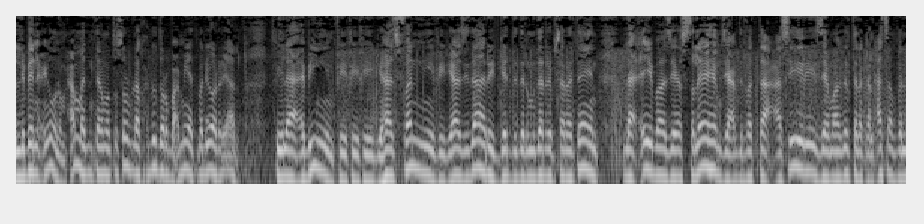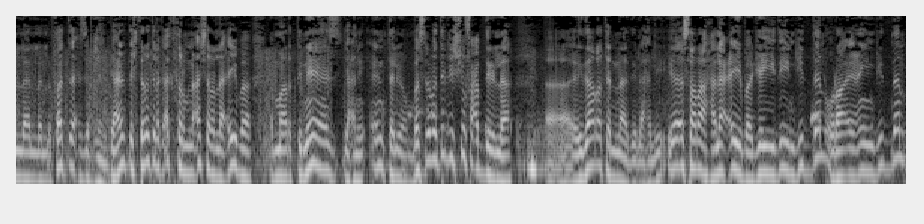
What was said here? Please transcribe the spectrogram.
اللي بين عيونه. محمد أنت لما تصرف لك حدود 400 مليون ريال في لاعبين في في في جهاز فني في جهاز إداري تجدد المدرب سنتين لعيبة زي الصليهم زي عبد الفتاح عسيري زي ما قلت لك الحسن في الفتح زي يعني أنت اشتريت لك أكثر من 10 لعيبة مارتينيز يعني أنت اليوم. بس لما تجي تشوف عبد الله إدارة النادي الأهلي. صراحة لعيبة جيدين جدا ورائعين جدا.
